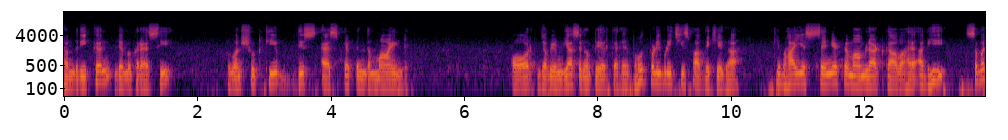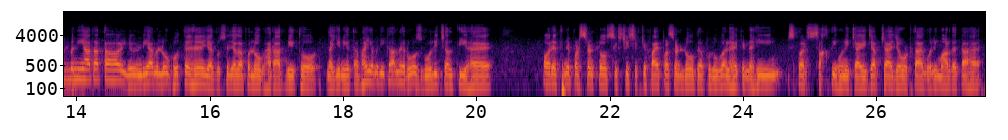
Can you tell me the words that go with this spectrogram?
American democracy one should keep this aspect in the mind और जब इंडिया से कंपेयर करें, बहुत बड़ी बड़ी चीज़ आप देखिएगा कि भाई ये सेनेट में मामला अटका हुआ है। अभी समझ में नहीं आता था। इंडिया में लोग होते हैं या दूसरी जगह पर लोग हर आदमी तो इतना ये नहीं होता। भाई, अमेरिका में रोज़ गोली चलती है और इतने परसेंट लोग, सिक्सटी सिक्सटी फाइव परसेंट लोग अप्रूवल है कि नहीं, इस पर सख्ती होनी चाहिए। जब चाहे जो उठता है, गोली मार देता है।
